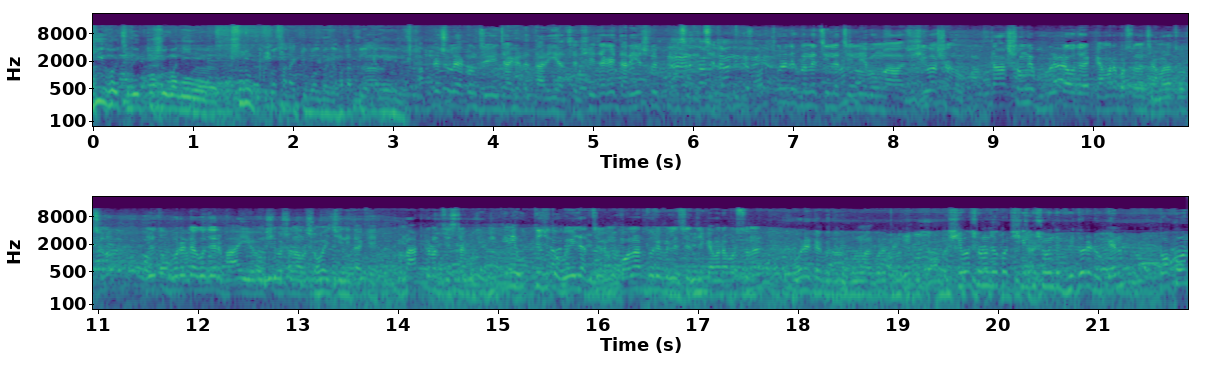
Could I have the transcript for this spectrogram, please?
কি হয়েছিল একটু মানে শুরু কথাটা একটু বলবেন হঠাৎ করে কেন এলো আপনি আসলে এখন যে জায়গাটা দাঁড়িয়ে আছেন সেই জায়গায় দাঁড়িয়ে আসলে পিছিয়ে দিচ্ছিলেন হঠাৎ করে ওখানে চিল্লাচিল্লি এবং শিবাসানু তার সঙ্গে ভোরের কাগজের ক্যামেরা পার্সনের ঝামেলা চলছিল। যেহেতু ভোরের কাগজের ভাই এবং শিবাসানু আমরা সবাই চিনি তাকে আমরা আটকানোর চেষ্টা করি। তিনি উত্তেজিত হয়ে যাচ্ছেন এবং কলার ধরে ফেলেছেন যে ক্যামেরা পার্সনের ভোরের কাগজ যদি ভুল না করে থাকি। শিবাসানু যখন শিল্পী সমিতির ভিতরে ঢোকেন তখন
